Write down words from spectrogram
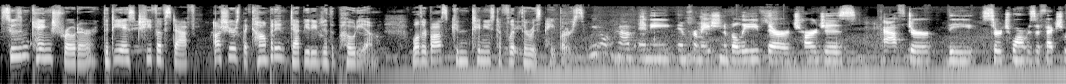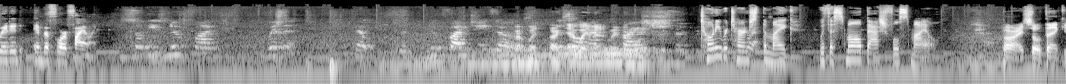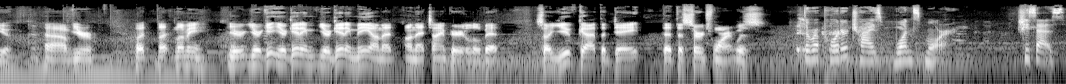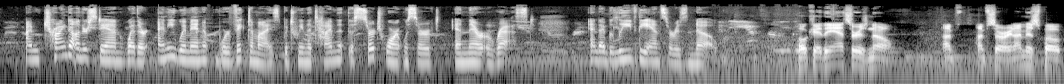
Susan Kang Schroeder, the DA's chief of staff, ushers the competent deputy to the podium while their boss continues to flip through his papers. We don't have any information to believe there are charges after the search warrant was effectuated and before filing. So these new five women that new five Jane Doe. Oh, wait, wait, wait a minute, wait a minute. Tony returns to the mic with a small, bashful smile. All right, so thank you. Um, you're, let, let, let me. You're you're get, you're getting you're getting me on that on that time period a little bit. So you've got the date that the search warrant was. The reporter tries once more. She says, I'm trying to understand whether any women were victimized between the time that the search warrant was served and their arrest. And I believe the answer is no. Okay, the answer is no. I'm I'm sorry, and I misspoke.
